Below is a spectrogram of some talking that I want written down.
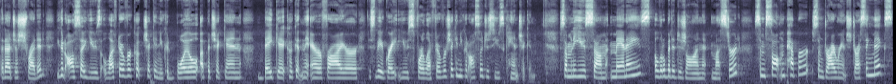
that I just shredded. You could also use leftover cooked chicken. You could boil up a chicken, bake it, cook it in the air fryer. This would be a great use for leftover chicken. You could also just use canned chicken. So I'm going to use some mayonnaise, a little bit of Dijon mustard, some salt and pepper, some dry ranch dressing mix,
